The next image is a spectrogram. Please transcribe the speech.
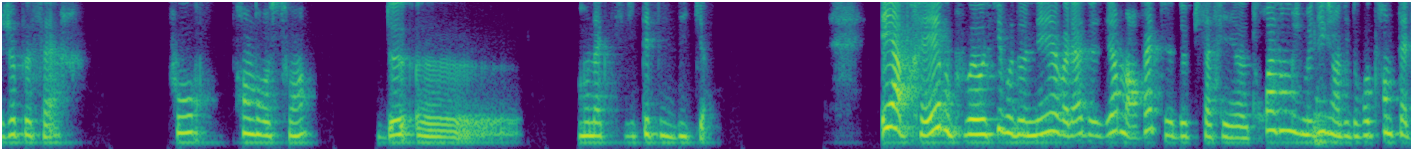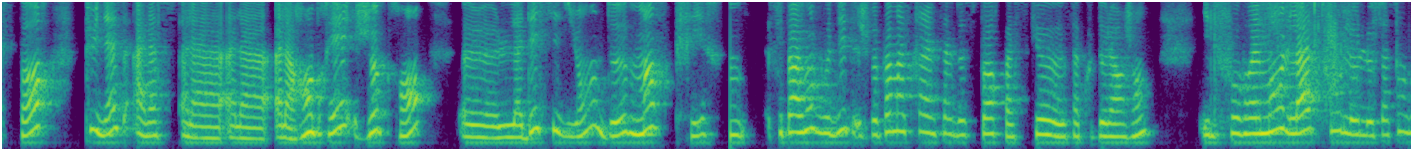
je peux faire pour prendre soin de euh, mon activité physique? Et après, vous pouvez aussi vous donner, voilà, de dire, bah, en fait, depuis ça fait euh, trois ans que je me dis que j'ai envie de reprendre tel sport. Punaise, à la, à rentrée, je prends euh, la décision de m'inscrire. Si par exemple vous dites, je ne veux pas m'inscrire à une salle de sport parce que ça coûte de l'argent, il faut vraiment, là, tout le, façon,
